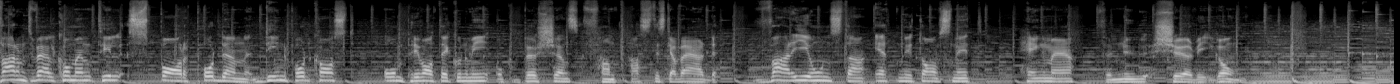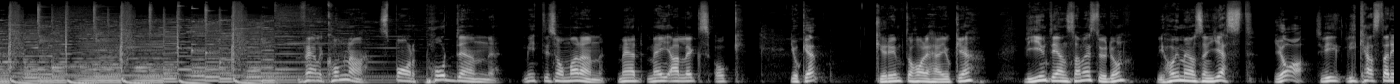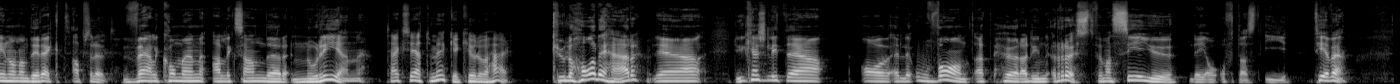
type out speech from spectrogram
Varmt välkommen till Sparpodden, din podcast om privatekonomi och börsens fantastiska värld. Varje onsdag ett nytt avsnitt. Häng med, för nu kör vi igång. Välkomna Sparpodden mitt i sommaren med mig Alex och Jocke? grymt att ha dig här Jocke. Vi är ju inte ensamma i studion. Vi har ju med oss en gäst. Ja, Så vi, vi kastar in honom direkt. absolut. Välkommen Alexander Norén. Tack så jättemycket, kul att vara här. Kul att ha dig här. Eh, Det är ju kanske lite av, eller ovant att höra din röst, för man ser ju dig oftast i TV.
